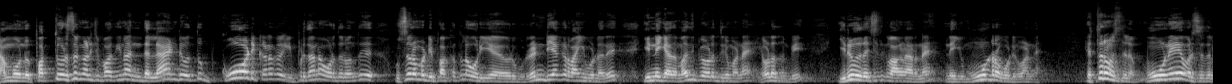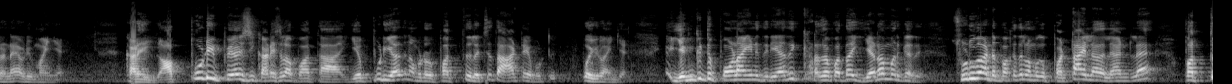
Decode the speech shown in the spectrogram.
நம்ம ஒரு பத்து வருஷம் கழிச்சு பார்த்தீங்கன்னா இந்த லேண்டு வந்து கோடி கணக்கில் இப்படி தானே ஒருத்தர் வந்து உசிலம்பட்டி பக்கத்தில் ஒரு ஒரு ரெண்டு ஏக்கர் வாங்கி போட்டார் இன்றைக்கி அதை மதிப்பு எவ்வளோ தெரியுமாண்ணே எவ்வளோ தம்பி? இருபது லட்சத்துக்கு வாங்கினாருண்ணே. இன்றைக்கி மூன்றரை கோடி ரூபாண்ணே. எத்தனை வருஷத்தில்? மூணே வருஷத்துலண்ணே அப்படிம்பாங்க. கடை அப்படி பேசி கடைசியில் பார்த்தா எப்படியாவது நம்மளோட ஒரு பத்து லட்சத்தை ஆட்டையை போட்டு போயிடுவாங்க. எங்கிட்டு போனாங்கன்னு தெரியாது கடைசியில் பார்த்தா இடம் இருக்காது. சுடுகாட்டு பக்கத்தில் நமக்கு பட்டா இல்லாத லேண்டில் பத்து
